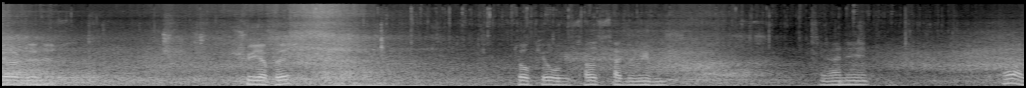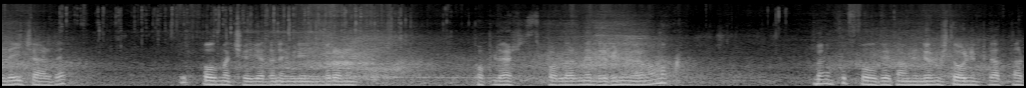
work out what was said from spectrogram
gördüğünüz şu yapı Tokyo Ulusal Stadyumuymuş. Yani herhalde içeride futbol maçı ya da ne bileyim buranın popüler sporları nedir bilmiyorum ama ben futbol diye tahmin ediyorum. İşte olimpiyatlar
